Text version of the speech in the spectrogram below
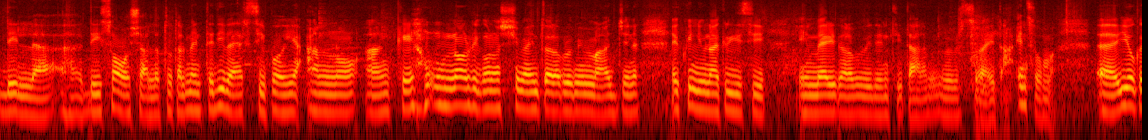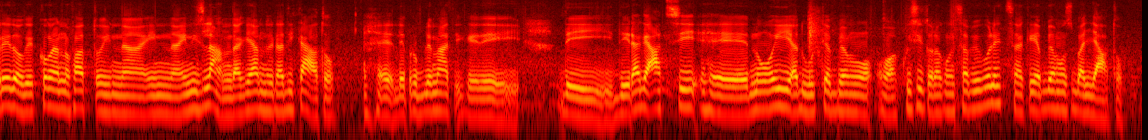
del, uh, dei social totalmente diversi poi hanno anche un non riconoscimento della propria immagine e quindi una crisi in merito alla propria identità, alla propria personalità. Insomma, eh, io credo che come hanno fatto in, in, in Islanda che hanno eradicato eh, le problematiche dei, dei, dei ragazzi, eh, noi adulti abbiamo acquisito la consapevolezza che abbiamo sbagliato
